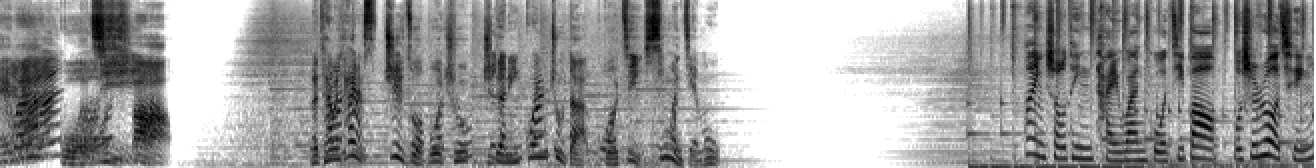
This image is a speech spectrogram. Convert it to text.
台湾国际报，The Taiwan Times 制作播出，值得您关注的国际新闻节目。欢迎收听台湾国际报，我是若晴，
